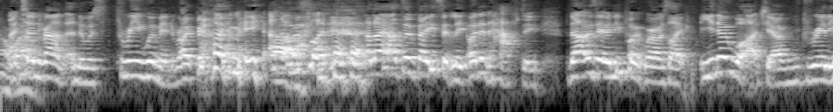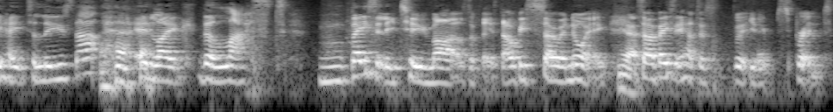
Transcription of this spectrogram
Oh, I wow. turned around and there was three women right behind me, and I was like, and I had to basically, I didn't have to. But that was the only point where I was like, you know what? Actually, I would really hate to lose that in like the last. Basically, two miles of this. That would be so annoying. Yeah. So I basically had to, you know, sprint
